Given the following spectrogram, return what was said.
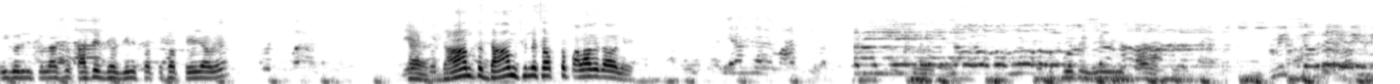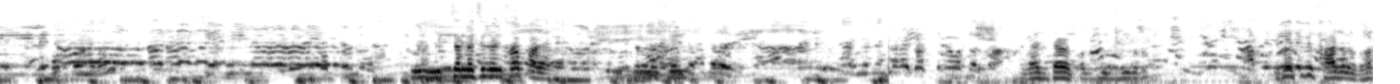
এই গলিতে চলে আসবে, কাঠের জিনিসপত্র সব পেয়ে যাবে। হ্যাঁ দাম তো, দাম শুনে সব তো পালাবে তাহলে। জিনিস জিনিস পাওয়া যাচ্ছে মিক্সচার মেশিন সব পাওয়া যাবে। মেশিন সাজানো ঘর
